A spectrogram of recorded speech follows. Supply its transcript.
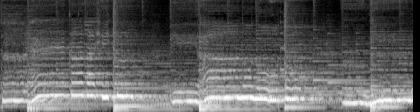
誰かが弾くピアノの音海な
